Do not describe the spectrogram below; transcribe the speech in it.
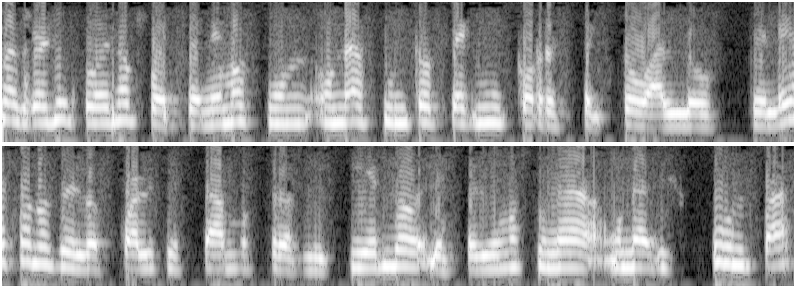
muchísimas gracias. Bueno, pues tenemos un, un asunto técnico respecto a los teléfonos de los cuales estamos transmitiendo. Les pedimos una, una disculpa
